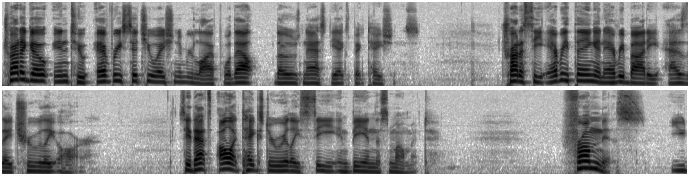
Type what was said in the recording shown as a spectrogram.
try to go into every situation of your life without those nasty expectations. Try to see everything and everybody as they truly are. See, that's all it takes to really see and be in this moment. From this, you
